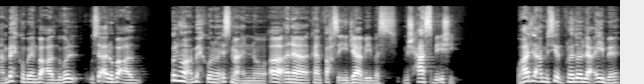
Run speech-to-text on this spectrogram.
عم بيحكوا بين بعض بقول وسألوا بعض كلهم عم بيحكوا إنه اسمع إنه آه أنا كان فحصي إيجابي بس مش حاسس بإشي. وهذا اللي عم بيصير بكل هدول اللعيبة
